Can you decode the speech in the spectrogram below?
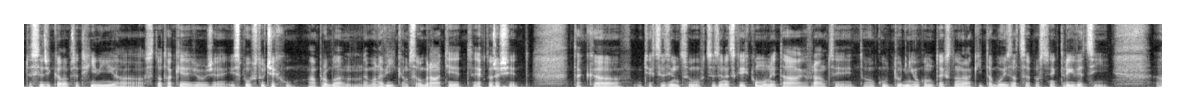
ty si říkala před chvílí, a to tak je, že, i spoustu Čechů má problém nebo neví, kam se obrátit, jak to řešit, tak uh, u těch cizinců v cizineckých komunitách v rámci toho kulturního kontextu, nějaký tabuizace prostě některých věcí, uh,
